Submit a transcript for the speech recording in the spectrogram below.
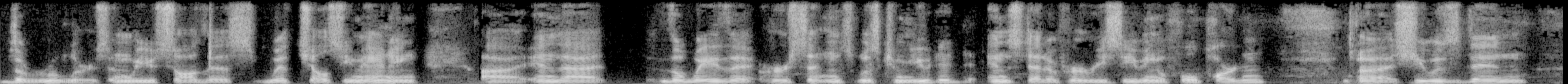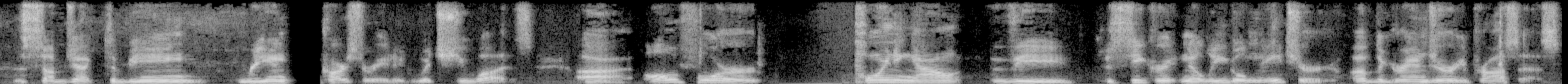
the rulers, and we saw this with Chelsea Manning, uh, in that the way that her sentence was commuted instead of her receiving a full pardon. Uh, she was then subject to being reincarcerated, which she was. Uh, all for pointing out the secret and illegal nature of the grand jury process.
